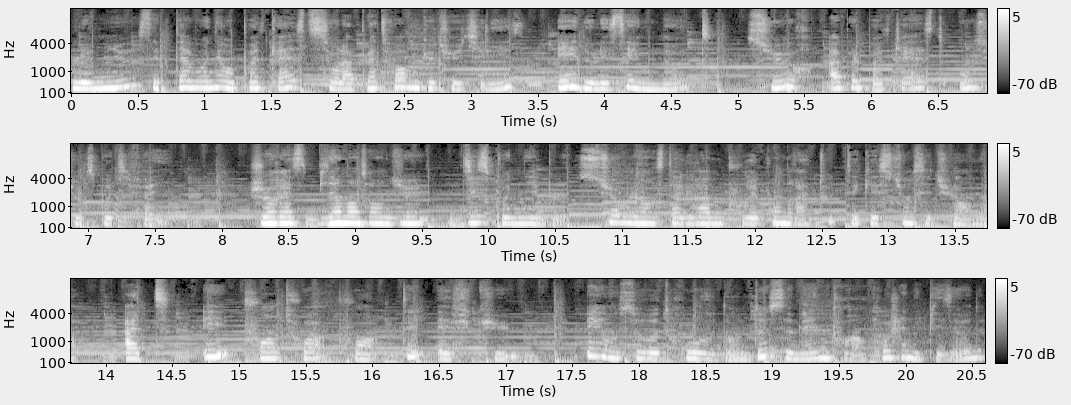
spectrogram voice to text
le mieux c'est de t'abonner au podcast sur la plateforme que tu utilises et de laisser une note sur Apple Podcast ou sur Spotify. Je reste bien entendu disponible sur le Instagram pour répondre à toutes tes questions si tu en as at et.toi.tfq et on se retrouve dans deux semaines pour un prochain épisode.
